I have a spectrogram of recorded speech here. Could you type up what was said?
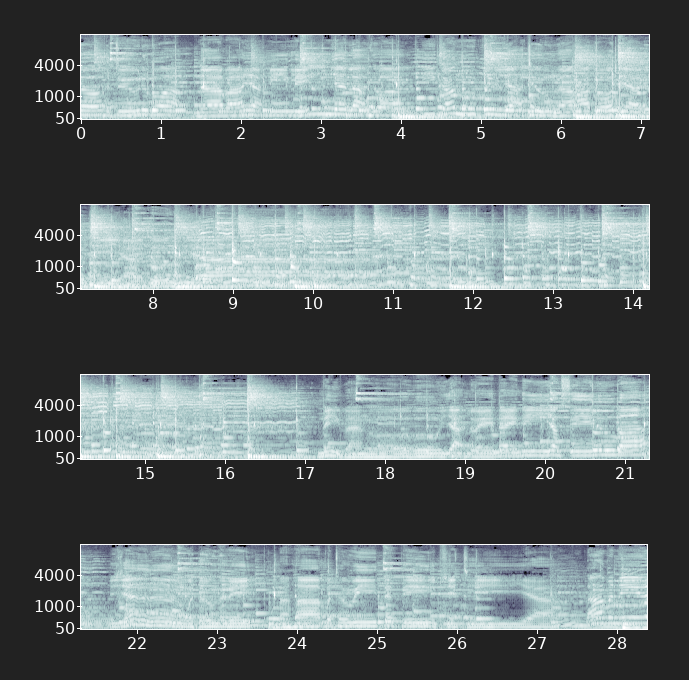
ရားပရိတောအတူတကွနာဘာယမိလေးမြတ်လာစွာဤကောင်းမှုပြုရကျူငါအာသဘောတရားတို့သိရကုန်ညာနိဗ္ဗာန်ကိုရလွယ်နိုင်သည်ရောက်စေလိုပါယံဝတ္တုံတရီမဟာပထဝီတတိဖြစ်တည် ရာသာမဏေရ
